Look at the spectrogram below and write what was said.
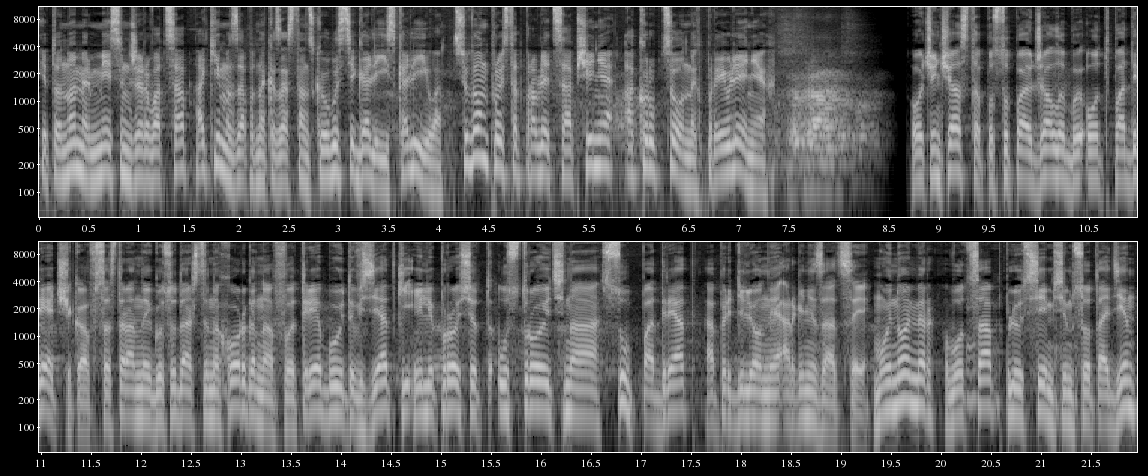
Это номер мессенджера WhatsApp Акима Западно-Казахстанской области Галии Искалиева. Сюда он просит отправлять сообщения о коррупционных проявлениях. Очень часто поступают жалобы от подрядчиков. Со стороны государственных органов требуют взятки или просят устроить на субподряд определенные организации. Мой номер WhatsApp плюс 7701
